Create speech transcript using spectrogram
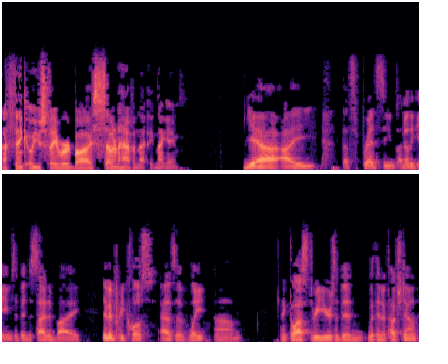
I think OU's favored by seven and a half in that in that game. Yeah, I that spread seems. I know the games have been decided by. They've been pretty close as of late. Um, I think the last three years have been within a touchdown.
